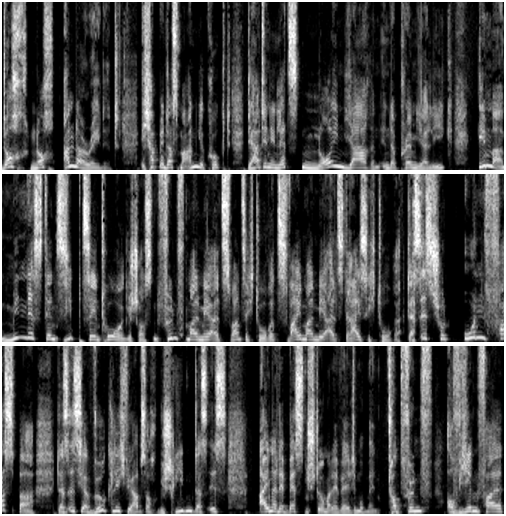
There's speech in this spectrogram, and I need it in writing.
doch noch underrated. Ich habe mir das mal angeguckt. Der hat in den letzten neun Jahren in der Premier League immer mindestens 17 Tore geschossen. Fünfmal mehr als 20 Tore, zweimal mehr als 30 Tore. Das ist schon unfassbar. Das ist ja wirklich, wir haben es auch geschrieben, das ist einer der besten Stürmer der Welt im Moment. Top 5 auf jeden Fall,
